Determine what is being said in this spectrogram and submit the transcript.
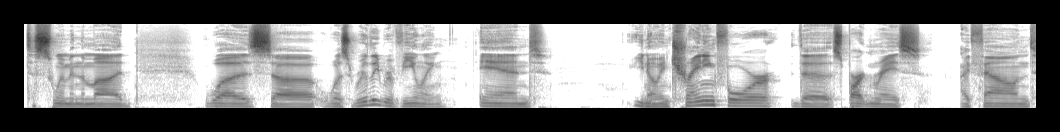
to swim in the mud, was uh, was really revealing. And you know, in training for the Spartan race, I found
